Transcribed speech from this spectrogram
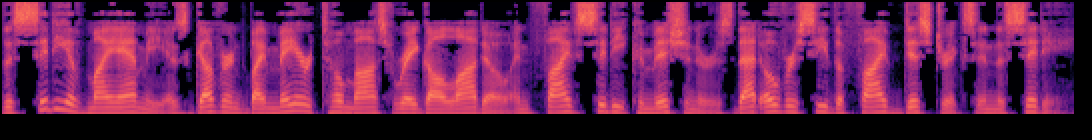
The City of Miami is governed by Mayor Tomás Regalado and five city commissioners that oversee the five districts in the city.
